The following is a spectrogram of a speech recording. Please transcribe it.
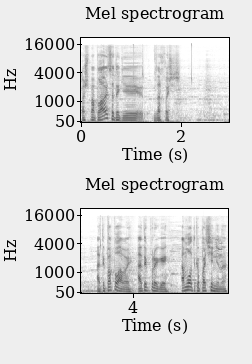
Может поплавать все-таки захочешь? А ты поплавай, а ты прыгай. Там лодка починена.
